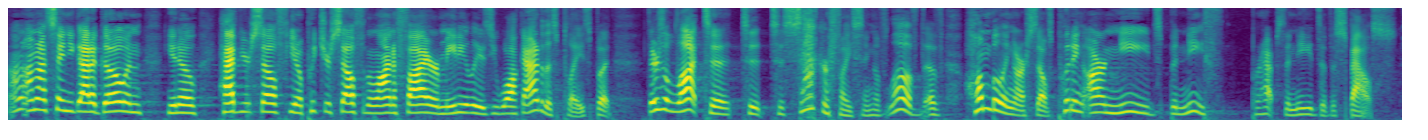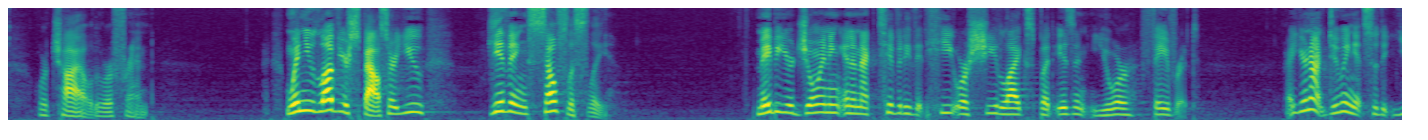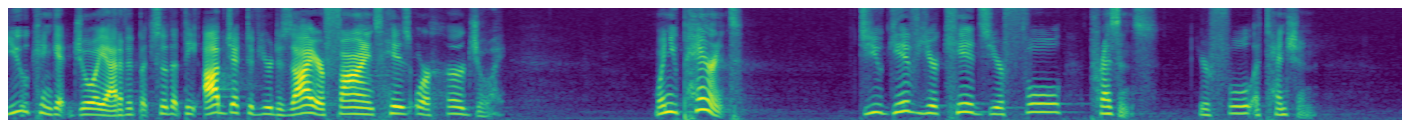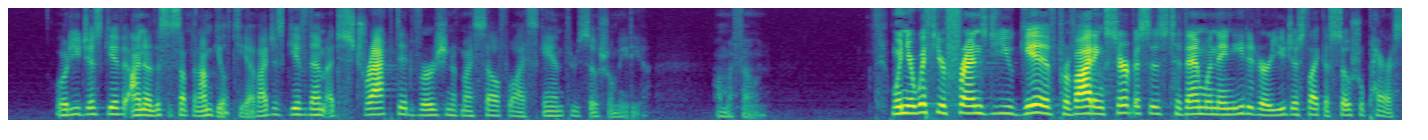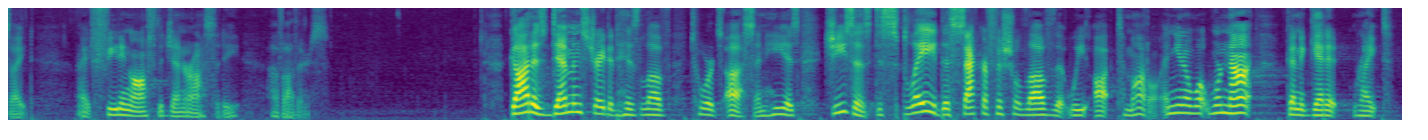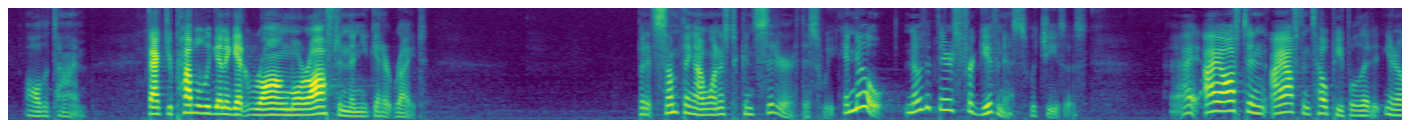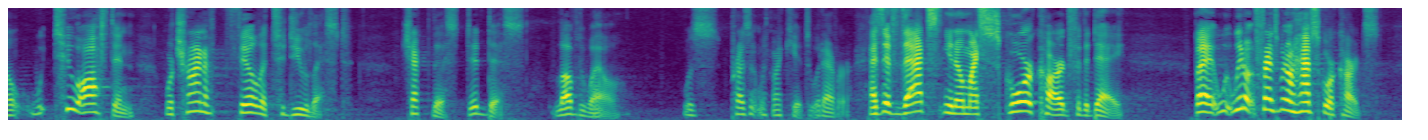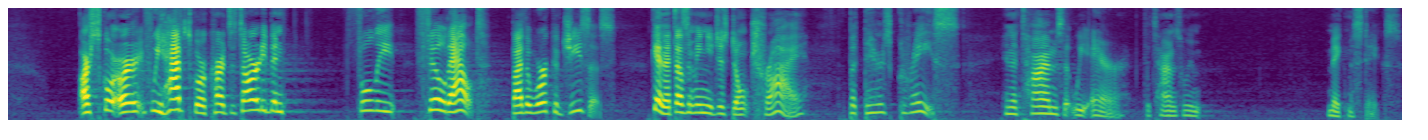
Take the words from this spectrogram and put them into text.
I'm not saying you got to go and, you know, have yourself, you know, put yourself in the line of fire immediately as you walk out of this place, but there's a lot to, to, to sacrificing of love, of humbling ourselves, putting our needs beneath perhaps the needs of a spouse or a child or a friend. When you love your spouse, are you giving selflessly? Maybe you're joining in an activity that he or she likes but isn't your favorite. Right? You're not doing it so that you can get joy out of it, but so that the object of your desire finds his or her joy. When you parent, do you give your kids your full presence, your full attention? Or do you just give, I know this is something I'm guilty of, I just give them a distracted version of myself while I scan through social media on my phone? When you're with your friends, do you give providing services to them when they need it, or are you just like a social parasite? Right? Feeding off the generosity of others. God has demonstrated his love towards us, and he has, Jesus displayed the sacrificial love that we ought to model. And you know what? We're not going to get it right all the time. In fact, you're probably going to get wrong more often than you get it right. But it's something I want us to consider this week. And know, know that there's forgiveness with Jesus. I, I often, I often tell people that, you know, we, too often we're trying to fill a to do list. Check this, did this, loved well, was present with my kids, whatever. As if that's, you know, my scorecard for the day. But we don't, friends, we don't have scorecards. Our score, or if we have scorecards, it's already been fully filled out by the work of Jesus. Again, that doesn't mean you just don't try, but there's grace in the times that we err, the times we make mistakes.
